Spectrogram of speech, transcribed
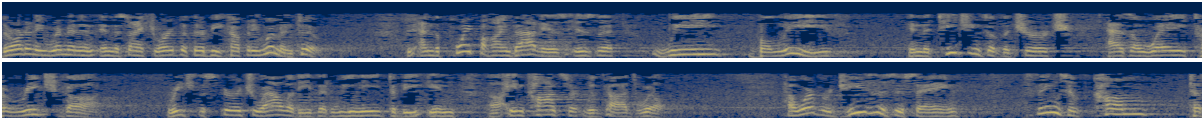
there aren't any women in, in the sanctuary, but there be company women too. And the point behind that is, is that we believe in the teachings of the church as a way to reach God, reach the spirituality that we need to be in, uh, in concert with God's will. However, Jesus is saying things have come to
